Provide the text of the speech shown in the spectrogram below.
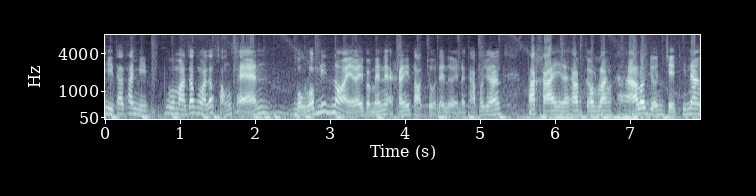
ที่ถ้าท่านมีงบประมาณสักประมาณสักสองแสน บวกลบนิดหน่อยอะไรประมาณนี้คันนี้ตอบโจทย์ได้เลยนะครับ เพราะฉะนั้นถ้าใครนะครับกำลังหารถยนต์ 7 ที่นั่ง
